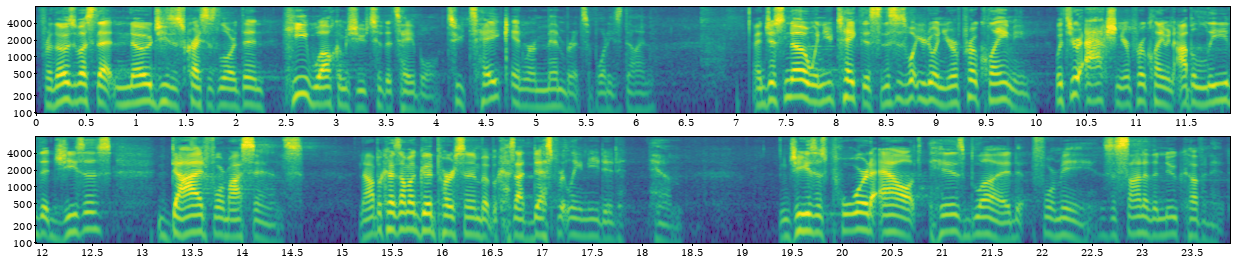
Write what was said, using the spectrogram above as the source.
For those of us that know Jesus Christ as Lord, then He welcomes you to the table to take in remembrance of what He's done. And just know when you take this, this is what you're doing. You're proclaiming, with your action, you're proclaiming, I believe that Jesus died for my sins. Not because I'm a good person, but because I desperately needed Him. Jesus poured out his blood for me. It's a sign of the new covenant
